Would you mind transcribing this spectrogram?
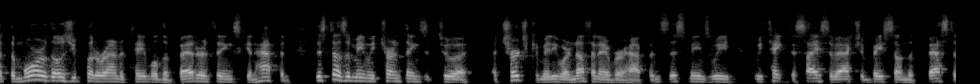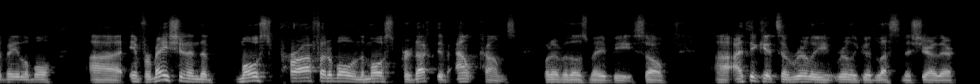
But the more of those you put around a table, the better things can happen. This doesn't mean we turn things into a, a church committee where nothing ever happens. This means we we take decisive action based on the best available uh, information and the most profitable and the most productive outcomes, whatever those may be. So, uh, I think it's a really really good lesson to share there.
